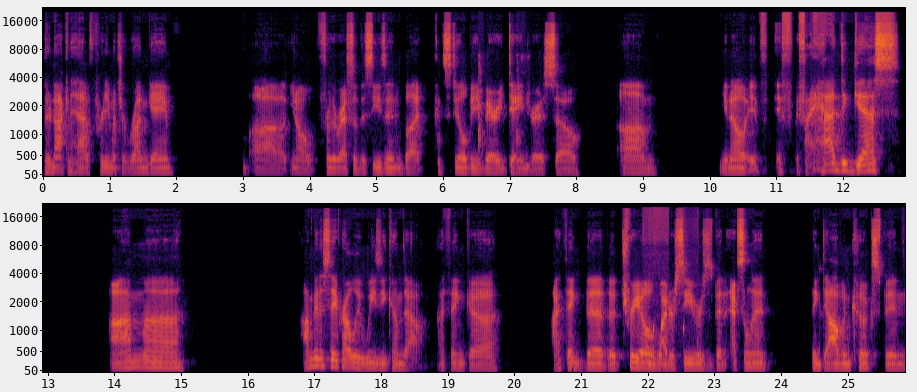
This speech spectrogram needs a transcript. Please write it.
they're not going to have pretty much a run game uh, you know, for the rest of the season, but could still be very dangerous. So, um, you know, if if if I had to guess, I'm uh, I'm gonna say probably Wheezy comes out. I think uh, I think the the trio of wide receivers has been excellent. I think Dalvin Cook's been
